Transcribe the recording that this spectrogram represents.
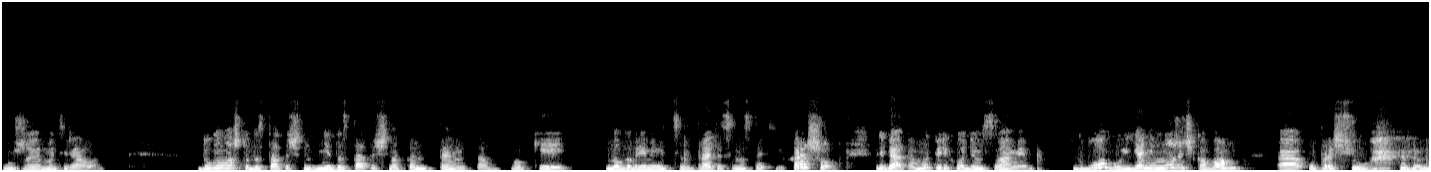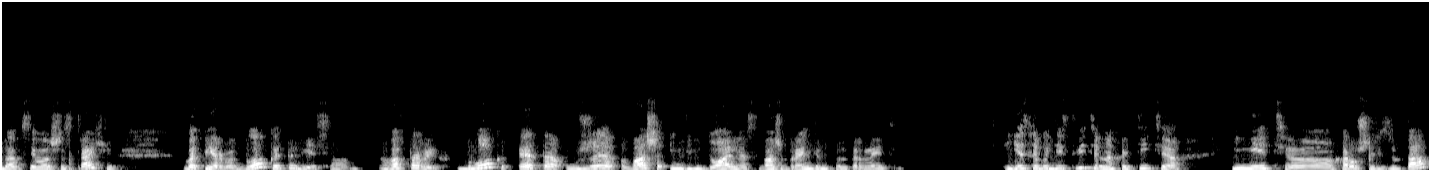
уже материала. Думала, что достаточно, недостаточно контента. Окей много времени тратится на статьи. Хорошо, ребята, мы переходим с вами к блогу, и я немножечко вам э, упрощу да, все ваши страхи. Во-первых, блог – это весело. Во-вторых, блог – это уже ваша индивидуальность, ваш брендинг в интернете. Если вы действительно хотите иметь э, хороший результат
